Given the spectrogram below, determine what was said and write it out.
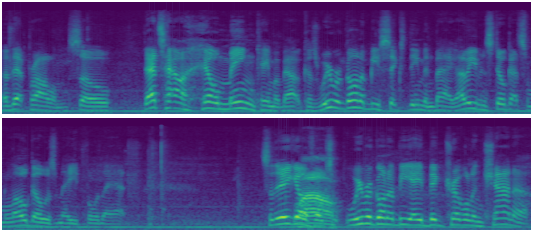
of that problem. So that's how Hell Ming came about because we were going to be Six Demon Bag. I've even still got some logos made for that. So there you go, Wow. folks. We were going to be a Big Trouble in China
